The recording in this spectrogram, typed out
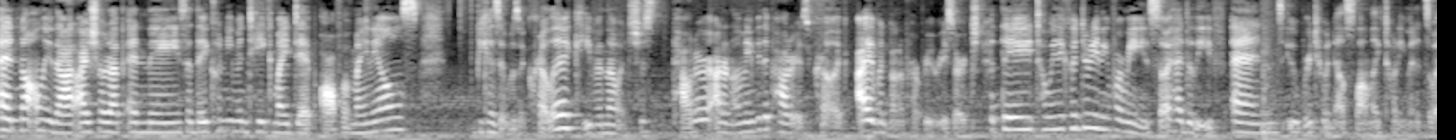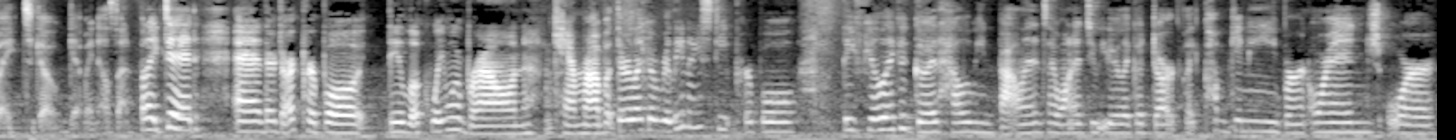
And not only that I showed up and they said they couldn't even take my dip off of my nails because it was acrylic, even though it's just powder. I don't know, maybe the powder is acrylic. I haven't done appropriate research. But they told me they couldn't do anything for me, so I had to leave and Uber to a nail salon like 20 minutes away to go get my nails done. But I did, and they're dark purple. They look way more brown camera, but they're like a really nice deep purple. They feel like a good Halloween balance. I want to do either like a dark like pumpkiny burnt orange or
